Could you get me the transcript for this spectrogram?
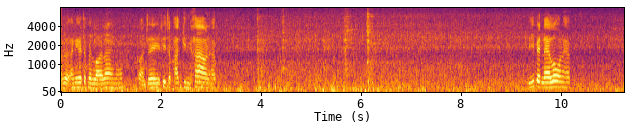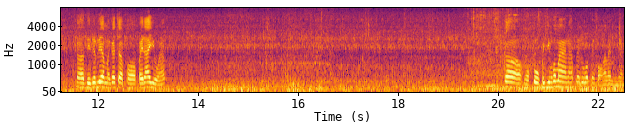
นะครับอันนี้ก็จะเป็นรอยแรกนะครับ ก่อนจะที่จะพักกินข้าวนะครับบีเป็นแนโร่นะครับ ก็ดีเรียบๆมันก็จะพอไปได้อยู่นะครับก็หัวปลูกไปยืมเข้ามานะครับ ไม่รู้ว่าเป็นของอะไรเหมือนกัน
